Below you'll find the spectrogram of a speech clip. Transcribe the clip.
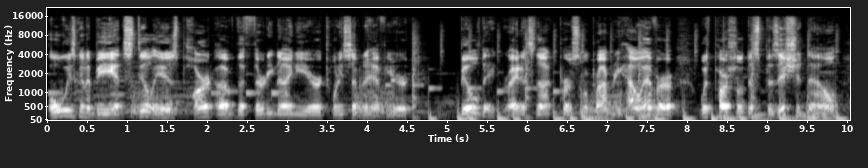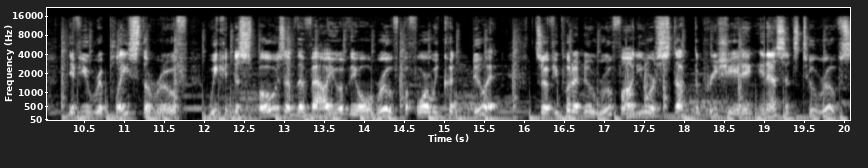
always going to be and still is part of the 39 year, 27 and a half year building, right? It's not personal property. However, with partial disposition now, if you replace the roof, we can dispose of the value of the old roof. Before we couldn't do it. So if you put a new roof on, you are stuck depreciating, in essence, two roofs.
